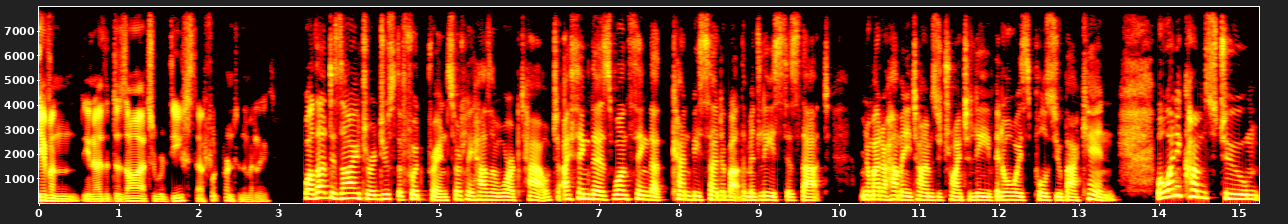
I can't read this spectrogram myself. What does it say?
given you know the desire to reduce their footprint in the Middle East? Well, that desire to reduce the footprint certainly hasn't worked out. I think there's one thing that can be said about the Middle East is that no matter how many times you try to leave, it always pulls you back in. But when it comes to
